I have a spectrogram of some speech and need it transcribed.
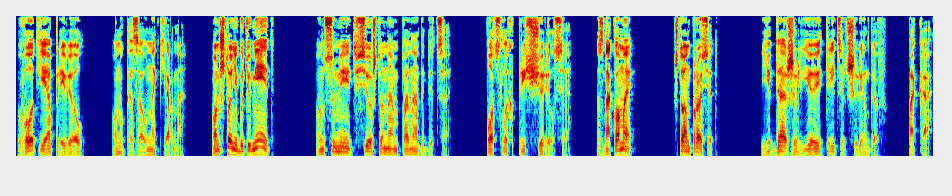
Вот я привел». Он указал на Керна. «Он что-нибудь умеет?» Он сумеет все, что нам понадобится. Подслах прищурился. Знакомы? Что он просит? Еда, жилье и тридцать шиллингов. Пока.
